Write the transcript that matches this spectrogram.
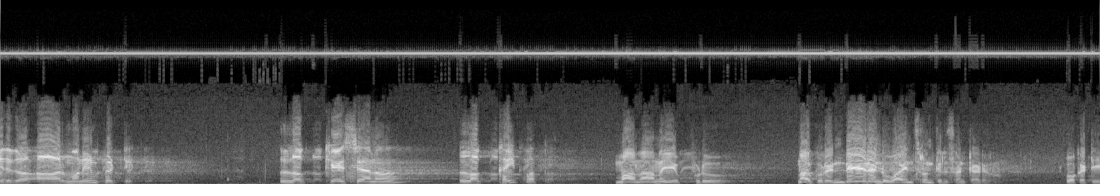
ఇదిగో హార్మోనియం పెట్టి. లొక్కేశాను లొక్కైపోతా మా నాన్న ఎప్పుడు నాకు రెండే రెండు వాయించడం తెలుసు అంటాడు ఒకటి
